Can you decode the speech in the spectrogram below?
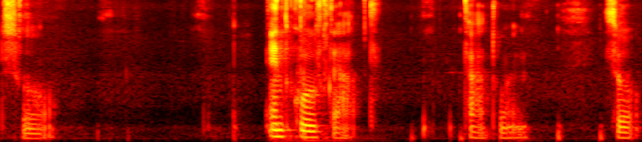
So and call that that one. So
